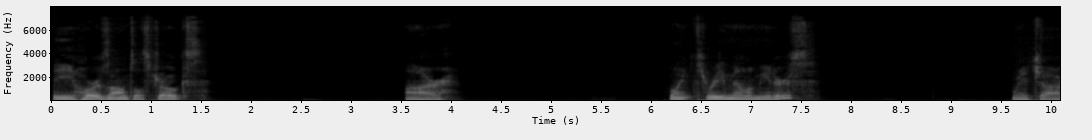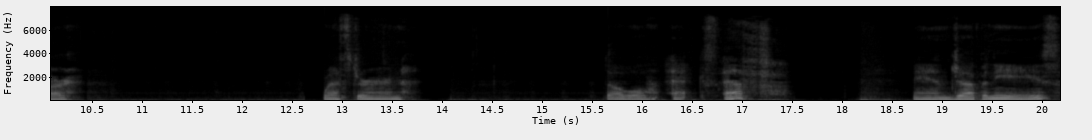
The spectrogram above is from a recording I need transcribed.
the horizontal strokes are 0.3 millimeters, which are Western double XF and Japanese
